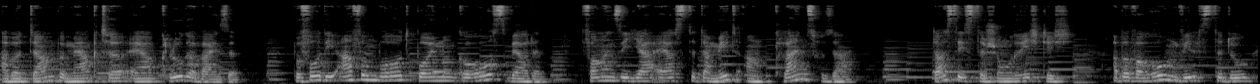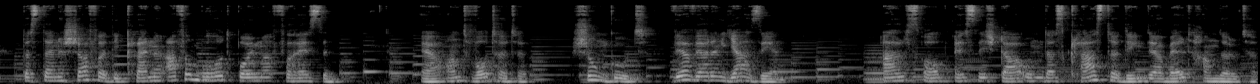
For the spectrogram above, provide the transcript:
Aber dann bemerkte er klugerweise, Bevor die Affenbrotbäume groß werden, fangen sie ja erst damit an, klein zu sein. Das ist schon richtig, aber warum willst du, dass deine Schafe die kleinen Affenbrotbäume fressen? Er antwortete, schon gut, wir werden ja sehen. Als ob es sich da um das klarste Ding der Welt handelte.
